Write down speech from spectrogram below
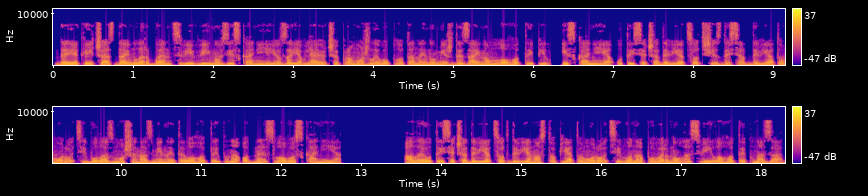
Деякий час Daimler-Benz вів війну зі Scania, заявляючи про можливу плутанину між дизайном логотипів, і Scania у 1969 році була змушена змінити логотип на одне слово Scania. Але у 1995 році вона повернула свій логотип назад.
